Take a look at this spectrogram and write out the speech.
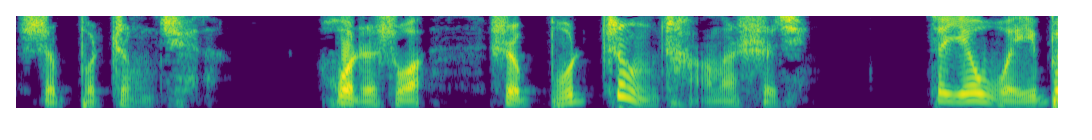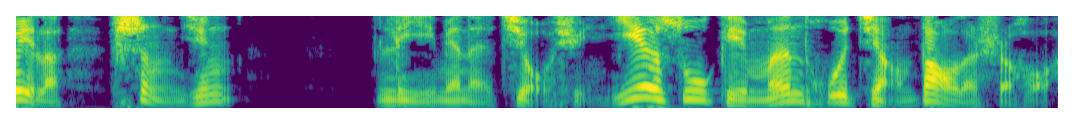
是不正确的，或者说是不正常的事情，这也违背了圣经里面的教训。耶稣给门徒讲道的时候啊，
